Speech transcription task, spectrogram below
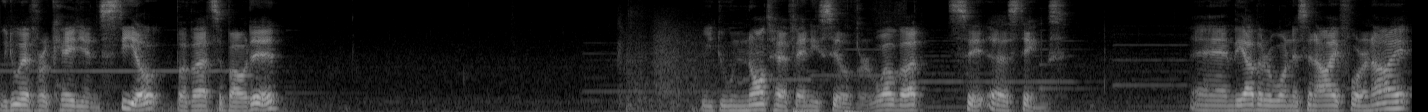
We do have Arcadian steel, but that's about it. We do not have any silver. Well, that uh, stings. And the other one is an eye for an eye.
